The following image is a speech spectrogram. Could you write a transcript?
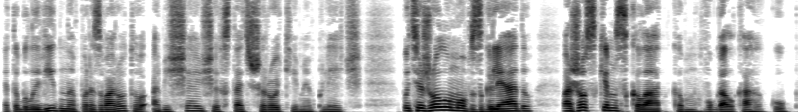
Это было видно по развороту обещающих стать широкими плеч, по тяжелому взгляду, по жестким складкам в уголках губ.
